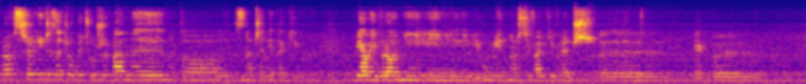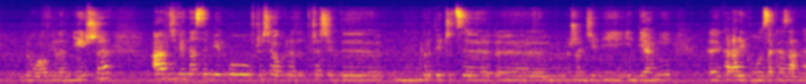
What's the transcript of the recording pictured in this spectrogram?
proch strzelniczy zaczął być używany, no to znaczenie takich białej broni i, i umiejętności walki wręcz y, jakby było o wiele mniejsze. A w XIX wieku, w czasie, w czasie gdy mm, Brytyjczycy ym, rządzili Indiami, y, kalarii było zakazane.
